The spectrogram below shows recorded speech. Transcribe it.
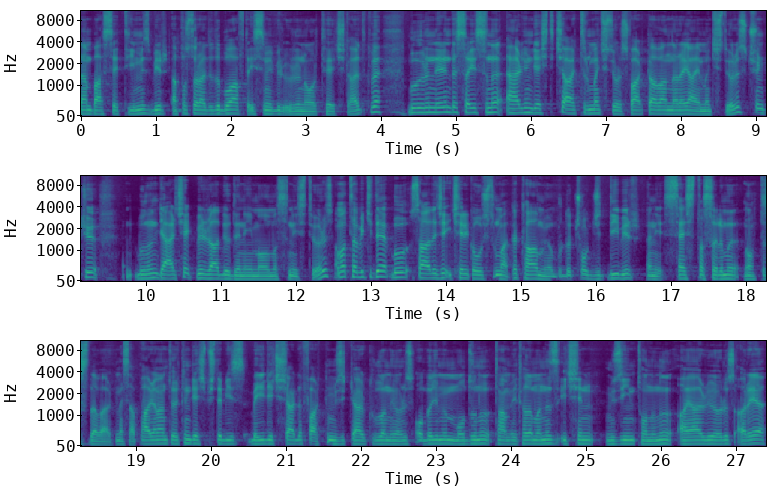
podcastlerden bahsettiğimiz bir Aposto Radyo'da bu hafta isimli bir ürün ortaya çıkardık ve bu ürünlerin de sayısını her gün geçtikçe arttırmak istiyoruz. Farklı alanlara yaymak istiyoruz. Çünkü bunun gerçek bir radyo deneyimi olmasını istiyoruz. Ama tabii ki de bu sadece içerik oluşturmakla kalmıyor. Burada çok ciddi bir hani ses tasarımı noktası da var. Mesela parlamento yakın geçmişte biz belli geçişlerde farklı müzikler kullanıyoruz. O bölümün modunu tam yakalamanız için müziğin tonunu ayarlıyoruz. Araya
